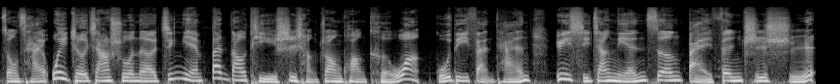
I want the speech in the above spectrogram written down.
总裁魏哲家说呢，今年半导体市场状况可望谷底反弹，预期将年增百分之十，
